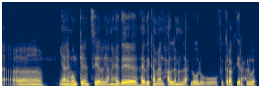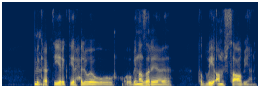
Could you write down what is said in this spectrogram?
آه، يعني ممكن تصير. يعني هيدي هيدي كمان حل من الحلول وفكرة كتير حلوة. فكرة كتير كتير حلوة و... وبنظري تطبيقها مش صعب يعني.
